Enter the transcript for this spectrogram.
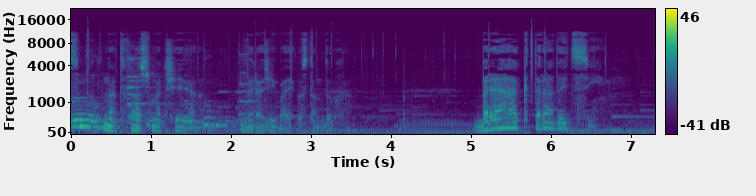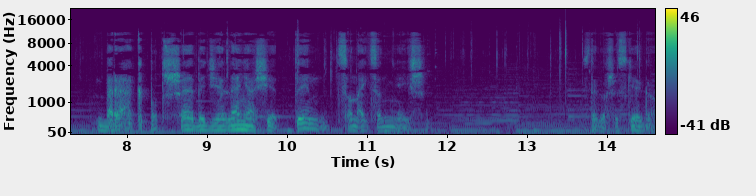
Smutna twarz Macieja wyraziła jego stan ducha. Brak tradycji, brak potrzeby dzielenia się tym, co najcenniejsze. Z tego wszystkiego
